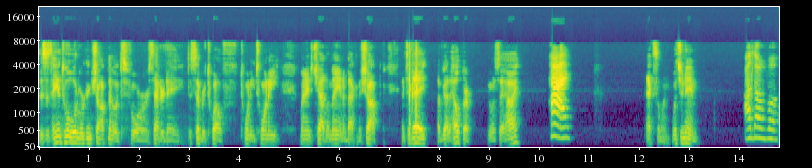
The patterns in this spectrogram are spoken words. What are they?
This is Hand Tool Woodworking Shop Notes for Saturday, December 12th, 2020. My name is Chad LeMay and I'm back in the shop. And today I've got a helper. You want to say hi? Hi, Excellent. What's your name? Oliver.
